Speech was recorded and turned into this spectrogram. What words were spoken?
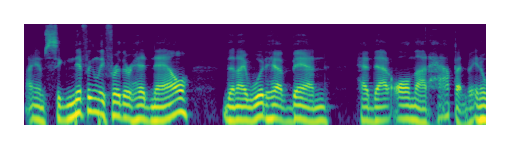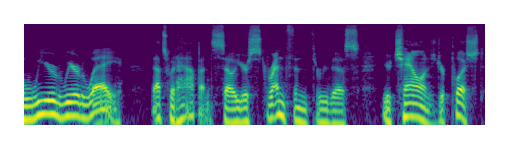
I am significantly further ahead now than I would have been had that all not happened in a weird, weird way. That's what happens. So you're strengthened through this, you're challenged, you're pushed.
